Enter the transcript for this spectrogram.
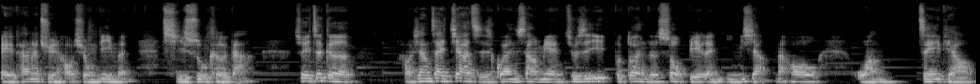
哎、他那群好兄弟们骑速克达，所以这个好像在价值观上面，就是一不断的受别人影响，然后往这一条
